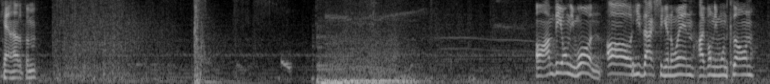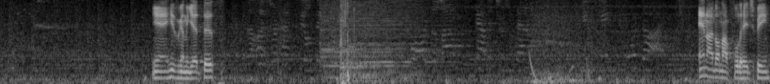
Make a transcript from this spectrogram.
Can't help him. Oh, I'm the only one. Oh, he's actually gonna win. I've only one clone. Yeah, he's gonna get this. And I don't have full HP.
